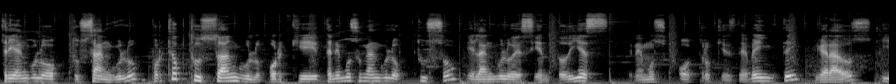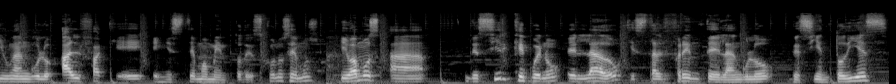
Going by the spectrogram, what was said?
triángulo obtusángulo. ¿Por qué obtusángulo? Porque tenemos un ángulo obtuso, el ángulo de 110. Tenemos otro que es de 20 grados y un ángulo alfa que en este momento desconocemos. Y vamos a decir que bueno, el lado que está al frente del ángulo de 110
